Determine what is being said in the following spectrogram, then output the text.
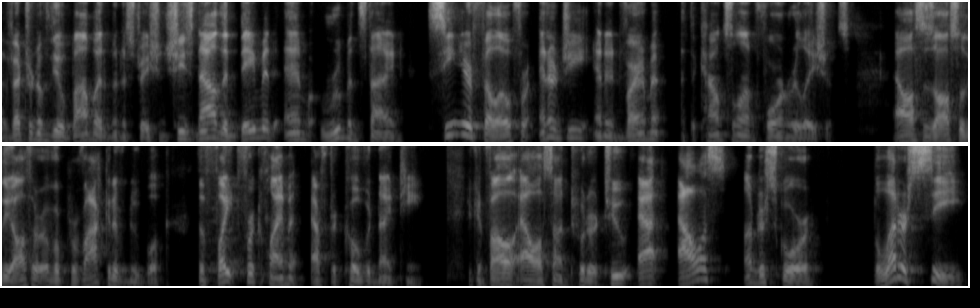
a veteran of the Obama administration. She's now the David M. Rubenstein Senior Fellow for Energy and Environment at the Council on Foreign Relations. Alice is also the author of a provocative new book, The Fight for Climate After COVID 19. You can follow Alice on Twitter too at Alice underscore the letter C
